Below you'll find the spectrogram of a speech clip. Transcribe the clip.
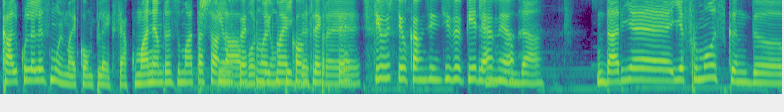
Calculele sunt mult mai complexe. Acum ne-am rezumat așa știu la că vorbi mult un mai pic complexe. despre... Știu, știu că am simțit pe pielea mea. Da. Dar e, e frumos când uh,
